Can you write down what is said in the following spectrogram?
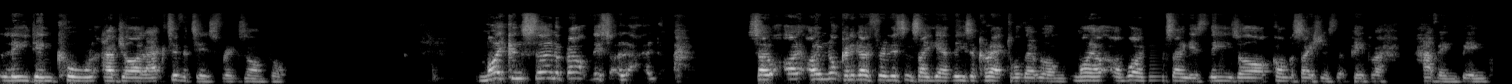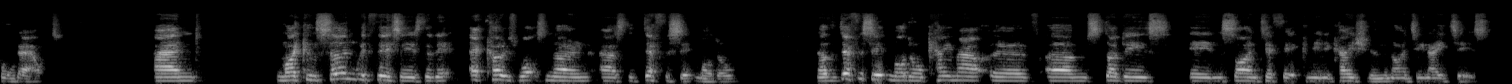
leading cool agile activities, for example. My concern about this, so I, am not going to go through this and say, yeah, these are correct or they're wrong. My, uh, what I'm saying is these are conversations that people are having being pulled out. And my concern with this is that it echoes what's known as the deficit model. Now, the deficit model came out of um, studies in scientific communication in the 1980s.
